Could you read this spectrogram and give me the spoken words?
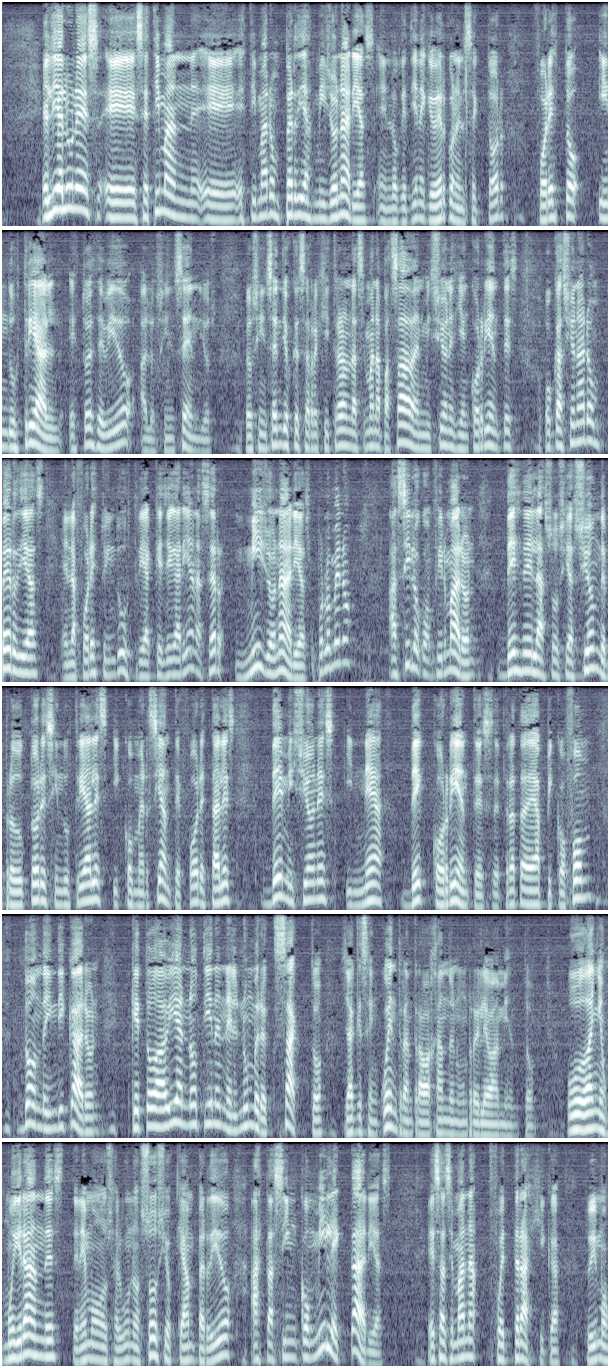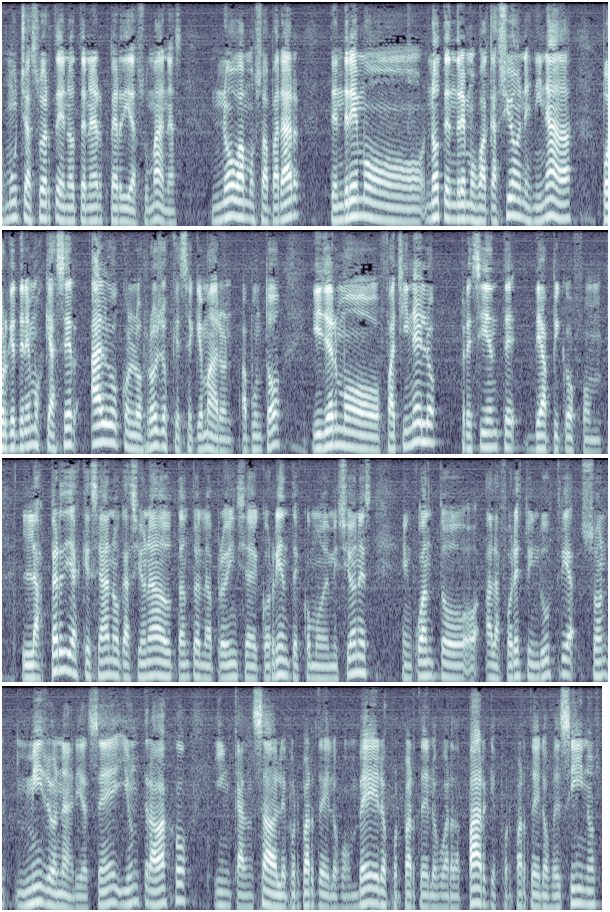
El día lunes eh, se estiman, eh, estimaron pérdidas millonarias en lo que tiene que ver con el sector foresto industrial. Esto es debido a los incendios. Los incendios que se registraron la semana pasada en Misiones y en Corrientes ocasionaron pérdidas en la foresto industria que llegarían a ser millonarias. Por lo menos así lo confirmaron desde la Asociación de Productores Industriales y Comerciantes Forestales de Misiones y NEA de Corrientes. Se trata de Apicofom, donde indicaron que todavía no tienen el número exacto, ya que se encuentran trabajando en un relevamiento. Hubo daños muy grandes, tenemos algunos socios que han perdido hasta 5.000 hectáreas. Esa semana fue trágica, tuvimos mucha suerte de no tener pérdidas humanas. No vamos a parar, tendremos, no tendremos vacaciones ni nada, porque tenemos que hacer algo con los rollos que se quemaron, apuntó Guillermo Facinello, presidente de Apicofom. Las pérdidas que se han ocasionado tanto en la provincia de Corrientes como de Misiones en cuanto a la foresto industria son millonarias ¿eh? y un trabajo incansable por parte de los bomberos, por parte de los guardaparques, por parte de los vecinos,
